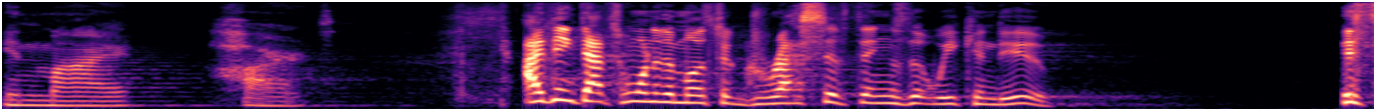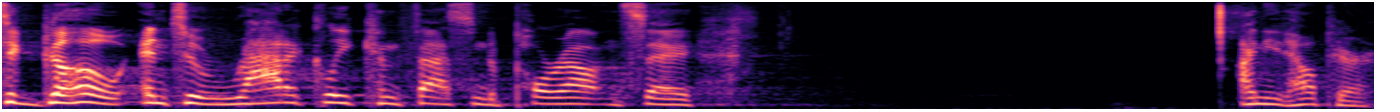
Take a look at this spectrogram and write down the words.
in my heart. I think that's one of the most aggressive things that we can do is to go and to radically confess and to pour out and say, I need help here.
